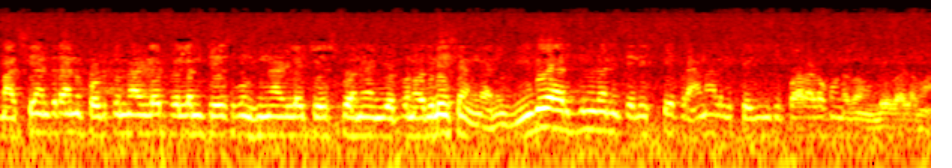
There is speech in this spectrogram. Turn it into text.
మత్స్యంతరాన్ని కొడుతున్నాళ్ళే పిల్లని చేసుకుంటున్నాళ్ళే చేసుకొని అని చెప్పని వదిలేశాం గాని వీడే అర్జునుడు అని తెలిస్తే ప్రాణాలకు తెగించి పోరాడకుండా ఉండేవాళ్ళమా?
